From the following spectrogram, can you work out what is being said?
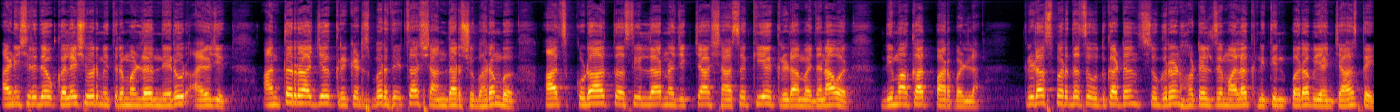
आणि श्रीदेव कलेश्वर मित्रमंडळ नेरूर आयोजित आंतरराज्य क्रिकेट स्पर्धेचा शानदार शुभारंभ आज कुडाळ तहसीलदार नजीकच्या शासकीय क्रीडा मैदानावर दिमाखात पार पडला. क्रीडा स्पर्धेचं उद्घाटन सुगरण हॉटेलचे मालक नितीन परब यांच्या हस्ते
